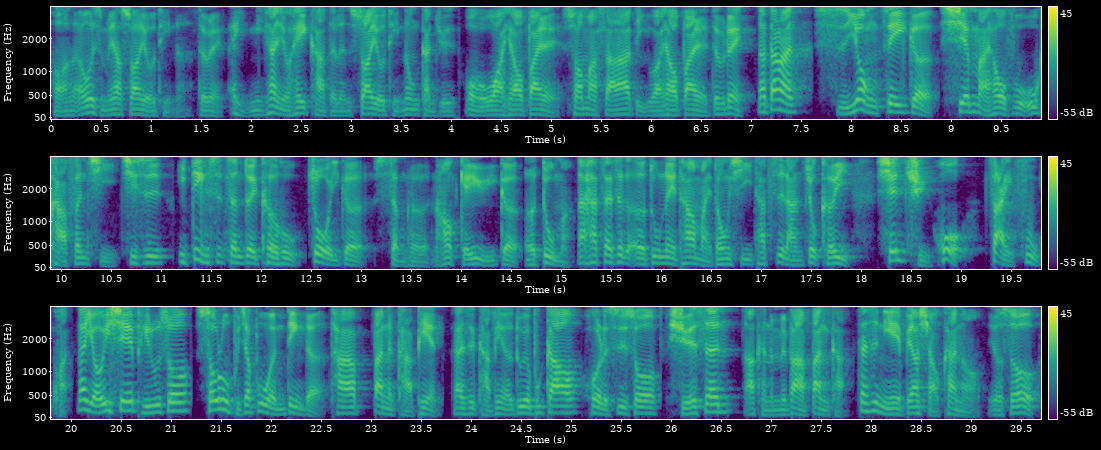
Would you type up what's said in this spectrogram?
好，那为什么要刷游艇呢？对不对？哎，你看有黑卡的人刷游艇那种感觉，哦，哇，摇摆嘞，刷玛莎拉蒂，哇，摇摆嘞，对不对？那当然，使用这一个先买后付无卡分期，其实一定是针对客户做一个审核，然后给予一个额度嘛。那他在这个额度内，他要买东西，他自然就可以先取货。再付款，那有一些，比如说收入比较不稳定的，他办了卡片，但是卡片额度又不高，或者是说学生啊，可能没办法办卡。但是你也不要小看哦，有时候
